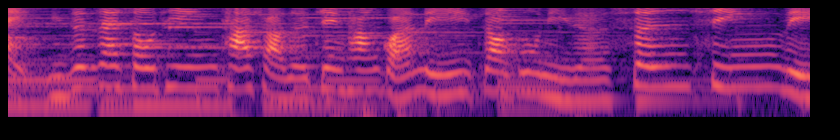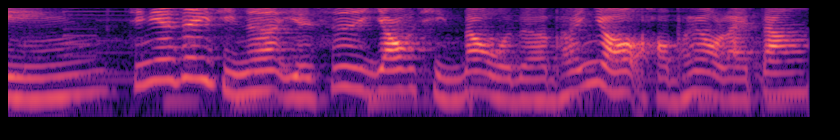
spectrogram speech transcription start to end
嗨，你正在收听他耍的健康管理，照顾你的身心灵。今天这一集呢，也是邀请到我的朋友、好朋友来当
